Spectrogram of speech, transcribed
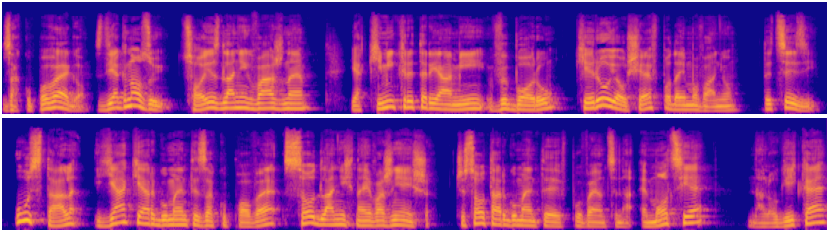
zakupowego. Zdiagnozuj, co jest dla nich ważne, jakimi kryteriami wyboru kierują się w podejmowaniu decyzji. Ustal, jakie argumenty zakupowe są dla nich najważniejsze. Czy są to argumenty wpływające na emocje, na logikę,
